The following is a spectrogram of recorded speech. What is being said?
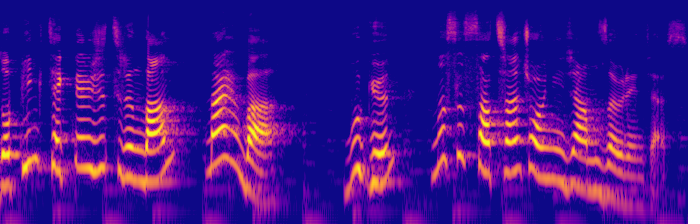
Doping teknoloji tırından merhaba. Bugün nasıl satranç oynayacağımızı öğreneceğiz.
